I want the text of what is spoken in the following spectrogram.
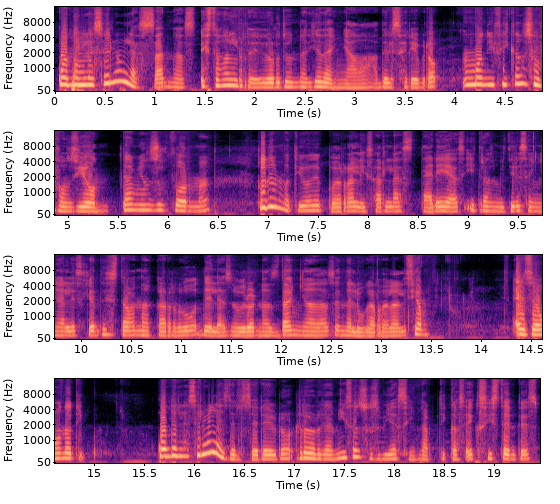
cuando las células sanas están alrededor de un área dañada del cerebro, modifican su función, también su forma, con el motivo de poder realizar las tareas y transmitir señales que antes estaban a cargo de las neuronas dañadas en el lugar de la lesión. El segundo tipo, cuando las células del cerebro reorganizan sus vías sinápticas existentes,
